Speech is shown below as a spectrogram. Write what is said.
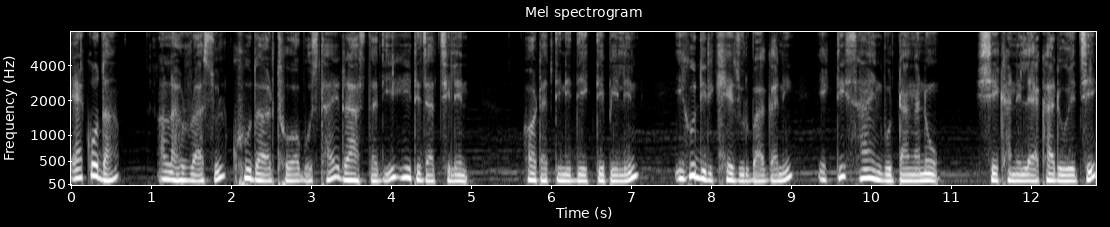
একদা আল্লাহর রাসুল ক্ষুধার্থ অবস্থায় রাস্তা দিয়ে হেঁটে যাচ্ছিলেন। হঠাৎ তিনি দেখতে পেলেন ইহুদির খেজুর বাগানে একটি সাইনবোর্ড টাঙানো। সেখানে লেখা রয়েছে,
